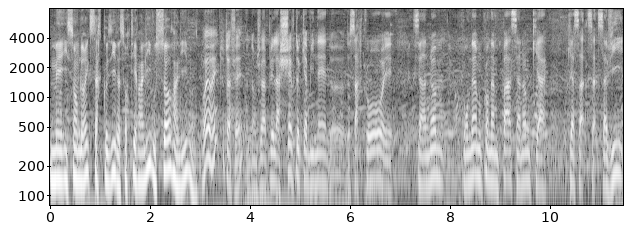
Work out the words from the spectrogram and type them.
mais il semblerait que Sarkozy va sortir un livre ou sort un livre. Oui, oui, tout à fait. Donc je vais appeler la chef de cabinet de, de Sarko et c'est un homme qu'on aime ou qu'on n'aime pas, c'est un homme qui a, qui a sa, sa- sa vie,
